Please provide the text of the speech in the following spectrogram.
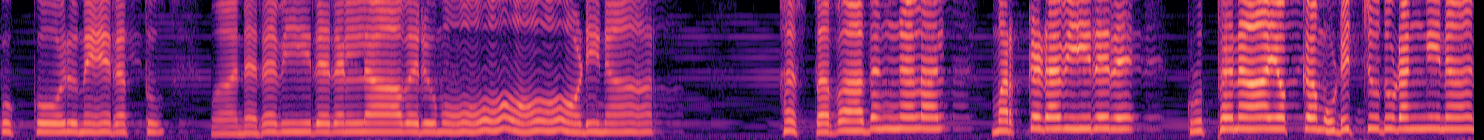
പുക്കോരു നേരത്തു വാനരവീരരെല്ലാവരുമോടിനാർ. ഹസ്തപാദങ്ങളാൽ മർക്കടവീരരെ ക്രുദ്ധനായൊക്കെ മുടിച്ചു തുടങ്ങിനാൻ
